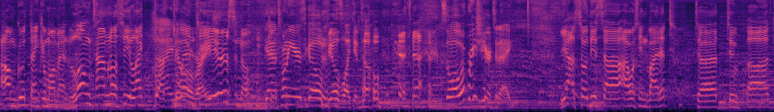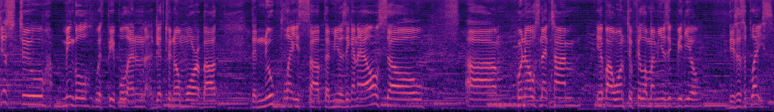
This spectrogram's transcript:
I'm good, thank you, my man. Long time no see, like uh, I know, 20 right? years, no? Yeah, 20 years ago feels like it though. so, uh, what brings you here today? Yeah, so this uh, I was invited to, to uh, just to mingle with people and get to know more about the new place of the Music NL. So um, who knows next time if I want to film my music video, this is a place.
